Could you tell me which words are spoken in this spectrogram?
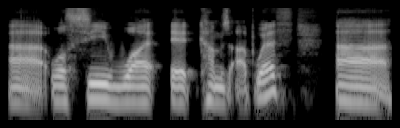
uh, we'll see what it comes up with. Uh,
